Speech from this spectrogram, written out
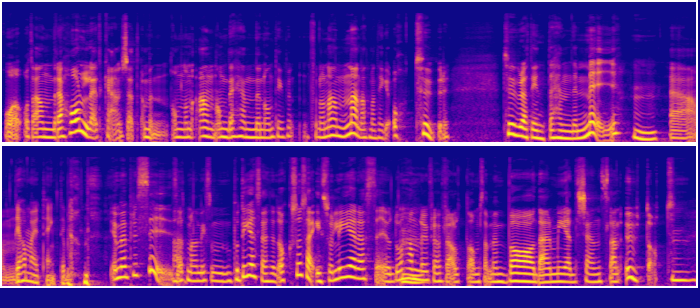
åt andra hållet kanske. Att, men, om, någon an, om det händer någonting för, för någon annan, att man tänker åh tur, tur att det inte hände mig. Mm. Um, det har man ju tänkt ibland. Ja men precis, ja. att man liksom på det sättet också så isolerar sig. Och då mm. handlar det framförallt om så här, men vad är medkänslan utåt? Mm.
